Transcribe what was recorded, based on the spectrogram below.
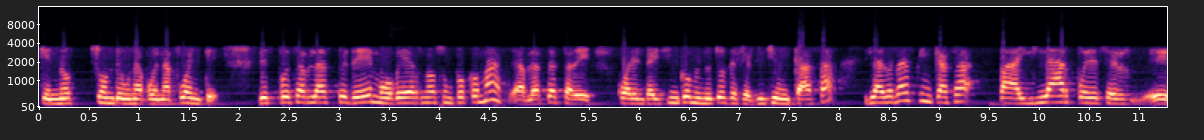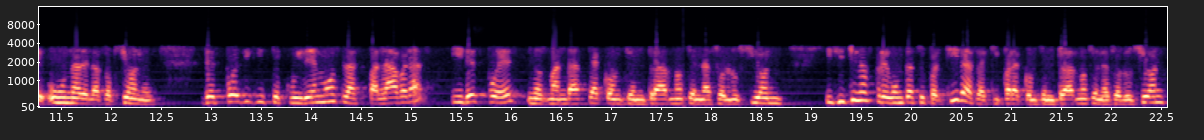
que no son de una buena fuente. Después hablaste de movernos un poco más, hablaste hasta de 45 minutos de ejercicio en casa. Y la verdad es que en casa bailar puede ser eh, una de las opciones. Después dijiste cuidemos las palabras y después nos mandaste a concentrarnos en la solución Hiciste unas preguntas súper chidas aquí para concentrarnos en la solución,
